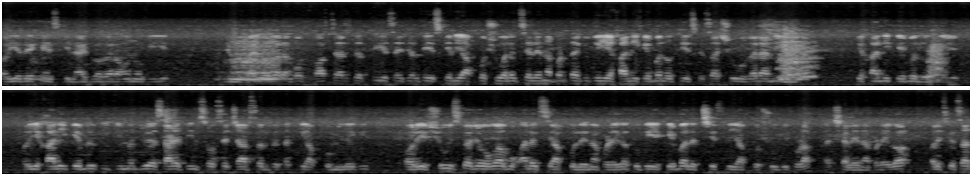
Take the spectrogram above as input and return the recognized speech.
और ये देखें, इसकी लाइट वगैरह ऑन होगी। ये मोबाइल वगैरह बहुत फास्ट चार्ज करती है, सही चलती है। इसके लिए आपको शू अलग से लेना पड़ता है, क्योंकि ये खाली केबल होती है, इसके साथ शू वगैरह नहीं होता। ये खाली केबल होती है। और ये खाली केबल की कीमत जो है साढ़े तीन सौ से चार सौ रुपये तक की आपको मिलेगी। और ये शू इसका जो होगा वो अलग से आपको लेना पड़ेगा, क्योंकि ये केबल अच्छी इसलिए आपको शू भी थोड़ा अच्छा लेना पड़ेगा। और इसके साथ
